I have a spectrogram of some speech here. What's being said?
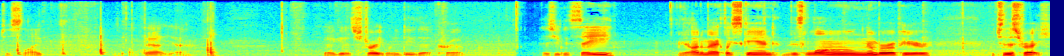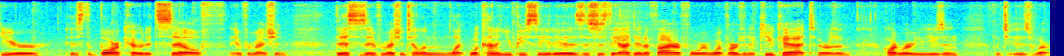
Just like, like that, yeah. Gotta get it straight when you do that crap. As you can see, it automatically scanned this long number up here which this right here is the barcode itself, the information. This is information telling like what kind of UPC it is. This is the identifier for what version of CueCat or the hardware you're using, which is what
